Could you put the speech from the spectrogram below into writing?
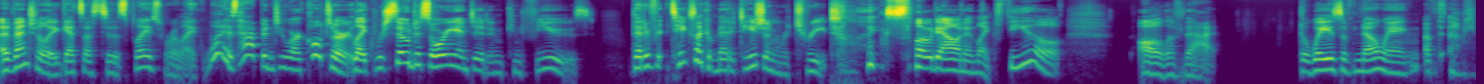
eventually gets us to this place where, like, what has happened to our culture? Like, we're so disoriented and confused that if it takes like a meditation retreat to like slow down and like feel all of that. The ways of knowing of the, i mean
